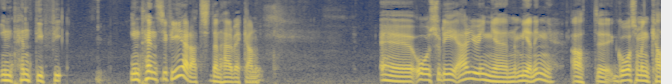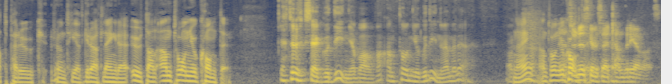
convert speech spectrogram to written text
intentifi- intensifierats den här veckan. Eh, och så det är ju ingen mening att eh, gå som en kattperuk runt het gröt längre utan Antonio Conte. Jag trodde du skulle säga Godin. Jag bara, va? Antonio Godin? Vem är det? Nej, Antonio Jag trodde du Conte. skulle säga Kandreva. Alltså.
